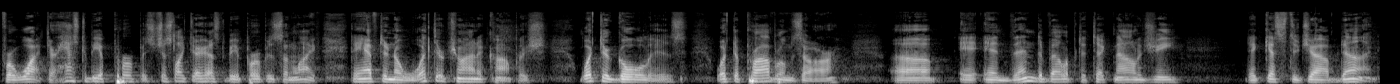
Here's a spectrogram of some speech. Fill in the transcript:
for what? There has to be a purpose, just like there has to be a purpose in life. They have to know what they're trying to accomplish, what their goal is, what the problems are, uh, and then develop the technology that gets the job done.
